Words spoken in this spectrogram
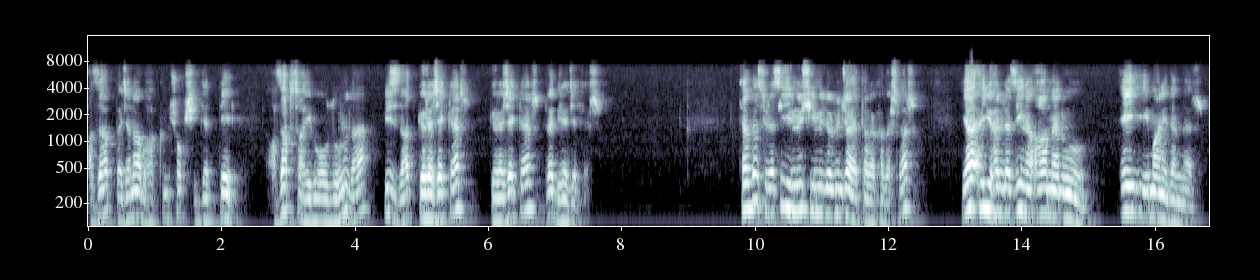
Azap ve Cenab-ı Hakk'ın çok şiddetli azap sahibi olduğunu da bizzat görecekler, görecekler ve bilecekler. Tevbe suresi 23-24. ayetler arkadaşlar. Ya eyyühellezine amenu Ey iman edenler!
